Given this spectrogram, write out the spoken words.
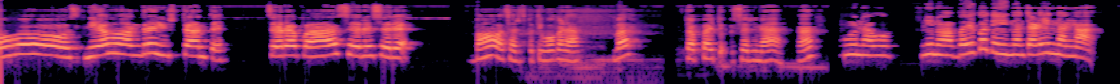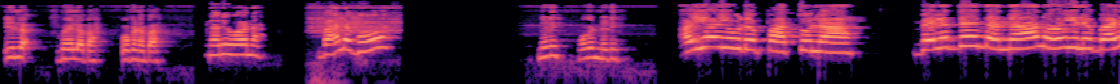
ಓಹೋ ಸ್ನೇಹ ಅಂದ್ರೆ ಇಷ್ಟ ಅಂತೆ. ಸರಪ್ಪ ಸರಿ ಸರಿ. ಬಾ ಸರಸ್ವತಿ ಹೋಗೋಣ. ಬಾ. ತಪ್ಪಾಯ್ತು ಸರಿನಾ? ಹಾ? ನಾವು ನೀನು ಬೈಕೋದೆ ಇನ್ನೊಂದು ತಡೆ ನನ್ನ. ಇಲ್ಲ ಬೈಲ ಬಾ. ಹೋಗೋಣ ಬಾ. ನರಿ ಹೋಣ ಬಾ ಲಗು ನಡಿ, ಹೋಗೋಣ ನಡಿ. ಅಯ್ಯ ಪಾತುಲ ಬೆಳಗ್ಗೆಯಿಂದ ನಾನು ಇಲ್ಲಿ ಬಾಯ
